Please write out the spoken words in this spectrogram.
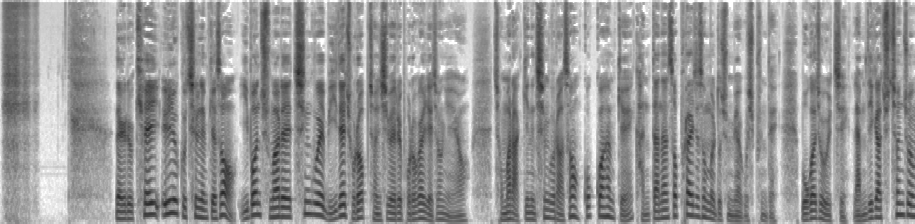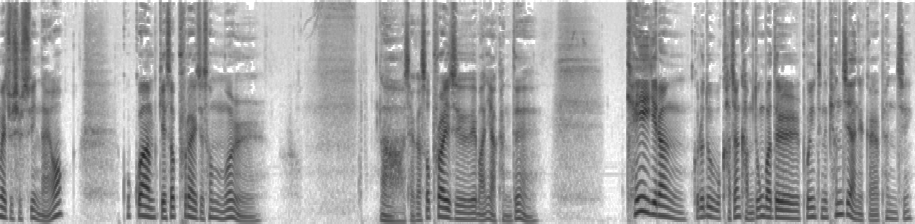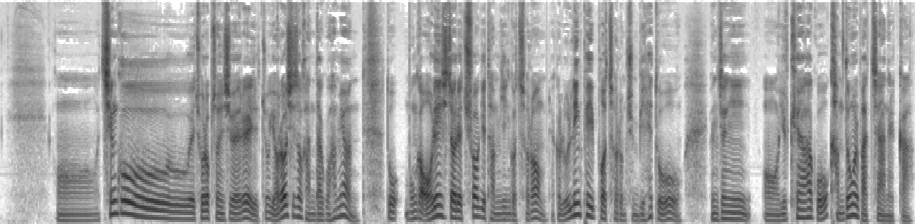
네, 그리고 K1697님께서 이번 주말에 친구의 미대 졸업 전시회를 보러 갈 예정이에요. 정말 아끼는 친구라서 꽃과 함께 간단한 surprise 선물도 준비하고 싶은데 뭐가 좋을지 람디가 추천 좀 해주실 수 있나요? 꽃과 함께 surprise 선물. 아, 제가 surprise에 많이 약한데 케이크랑 그래도 뭐 가장 감동받을 포인트는 편지 아닐까요? 편지. 어, 친구의 졸업 전시회를 좀 여럿이서 간다고 하면 또 뭔가 어린 시절의 추억이 담긴 것처럼 약간 롤링페이퍼처럼 준비해도 굉장히 어, 유쾌하고 감동을 받지 않을까.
